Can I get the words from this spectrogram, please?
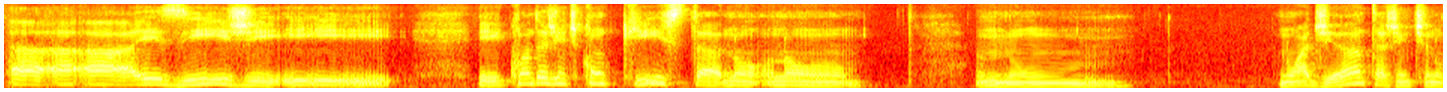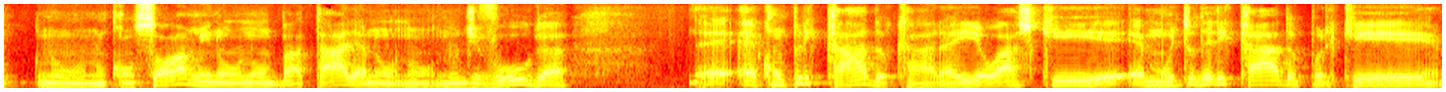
a, a, exige, e, e quando a gente conquista, não, não, não, não adianta, a gente não, não, não consome, não, não batalha, não, não, não divulga. É, é complicado, cara, e eu acho que é muito delicado, porque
